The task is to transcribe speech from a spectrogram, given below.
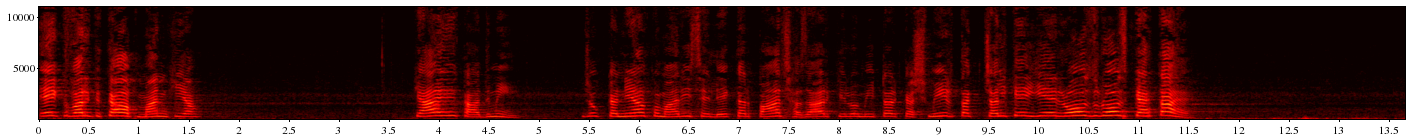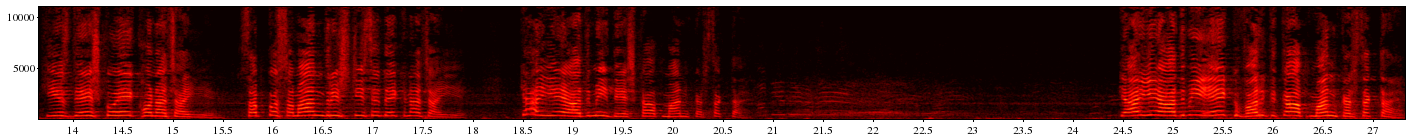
एक वर्ग का अपमान किया। क्या एक आदमी जो कन्याकुमारी से लेकर पाँच हज़ार किलोमीटर कश्मीर तक चल के ये रोज रोज कहता है कि इस देश को एक होना चाहिए, सबको समान दृष्टि से देखना चाहिए, क्या ये आदमी देश का अपमान कर सकता है? क्या ये आदमी एक वर्ग का अपमान कर सकता है?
